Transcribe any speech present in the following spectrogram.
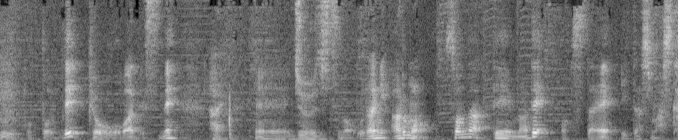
いうことで、今日はですね、はい、えー、充実の裏にあるもの、そんなテーマでお伝えいたしました。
